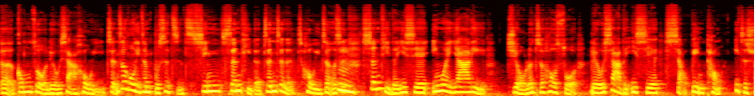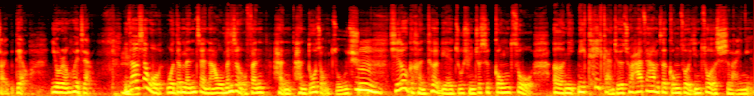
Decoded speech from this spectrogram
呃工作留下后遗症？这后遗症不是指心身体的真正的后遗症，而是身体的一些因为压力久了之后所留下的一些小病痛，一直甩不掉。有人会这样。你知道，像我我的门诊啊，我门诊有分很很多种族群。嗯，其中有个很特别的族群，就是工作，呃，你你可以感觉出来，他在他们这个工作已经做了十来年。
